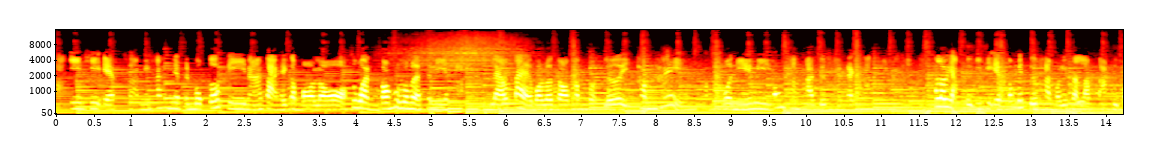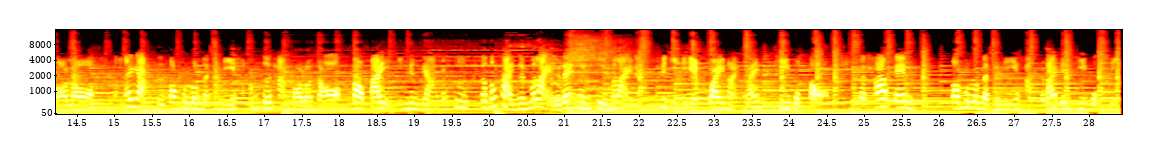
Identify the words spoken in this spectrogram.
ค่ะ ETF ค่ะมีค่าธรรมเนียมเป็นโบรกเกอร์ฟรีนะจ่ายให้กับบลส่วนกองทุนรวมดัชนีค่ะ แล้วแต่บลจกำหนดเลยทำให้ตัวนี้มีช่องทางการซื้อขายแตกต่างกันะคะถ้าเราอยากซื้อ ETF ต้องไปซื้อผ่านบริษัทหลักทรัพย์หรือบลถ้าอยากซื้อกองทุนรวมดัชนีค่ะต้องซื้อผ่านบลจต่อไปอีกหนึ่งอย่างก็คือ เราต้องจ่ายเงินเมื่อไหร่หรือได้เงินคืนเมื่อไหร่นะ เป็น ETF ไวหน่อยจะได้ T บวกสองแต่ถ้าเป็นกองทุนรวมดัชนีค่ะจะได้เป็น T บวกสี่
